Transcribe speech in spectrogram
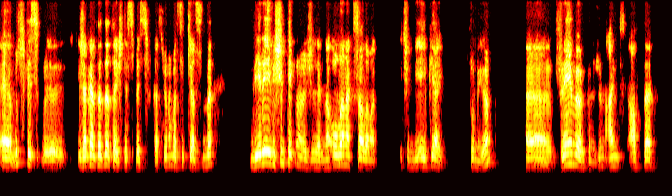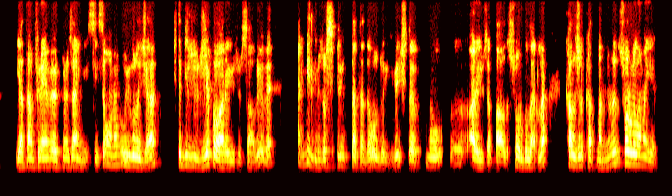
E, bu spesif, e, Jakarta Data işte spesifikasyonu basitçe aslında veri erişim teknolojilerine olanak sağlamak için bir API sunuyor. E, framework'ünüzün hangi altta yatan framework'ünüz hangisi ise onun uygulayacağı işte bir repo arayüzü sağlıyor ve hani bildiğimiz o Spring Data'da olduğu gibi işte bu e, arayüze bağlı sorgularla kalıcılık katmanını sorgulamayı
